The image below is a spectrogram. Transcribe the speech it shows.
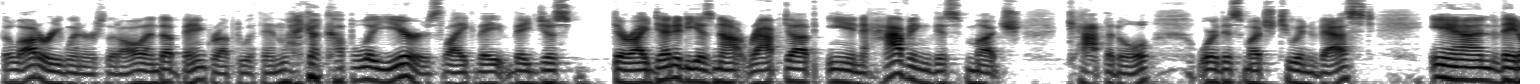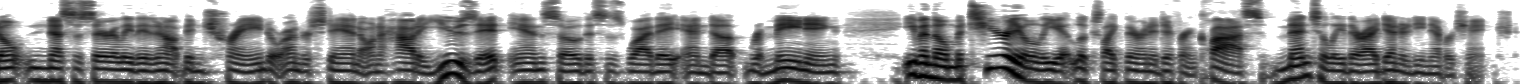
the lottery winners that all end up bankrupt within like a couple of years. Like they they just their identity is not wrapped up in having this much capital or this much to invest and they don't necessarily they've not been trained or understand on how to use it and so this is why they end up remaining even though materially it looks like they're in a different class mentally their identity never changed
